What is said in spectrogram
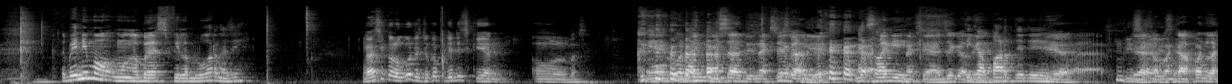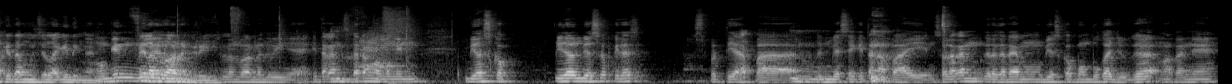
Tapi ini mau mau ngebahas film luar gak sih? Enggak sih kalau gue udah cukup jadi sekian oh bahas ya gue Mungkin bisa di nextnya kali ya. next lagi Nextnya aja kali tiga ya. part jadi Iya. Bisa, ya kapan-kapan lah kita muncul lagi dengan mungkin film dengan luar negeri. film luar negerinya. Kita kan sekarang ngomongin bioskop di dalam bioskop kita seperti apa dan biasanya kita ngapain. Soalnya kan gara-gara emang bioskop membuka juga makanya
